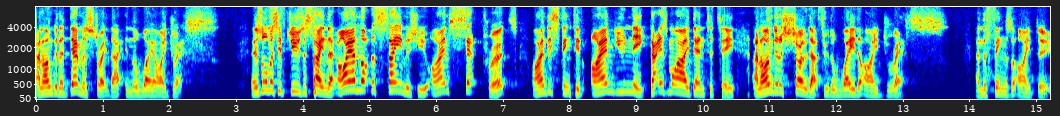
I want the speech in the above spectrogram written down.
And I'm going to demonstrate that in the way I dress. And it's almost as if Jews are saying that I am not the same as you, I am separate, I am distinctive, I am unique. That is my identity. And I'm going to show that through the way that I dress and the things that I do.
